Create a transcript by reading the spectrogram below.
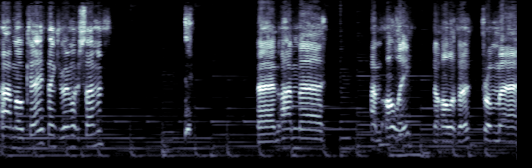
I'm okay. Thank you very much, Simon. Um, I'm uh, I'm Ollie, not Oliver, from uh,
